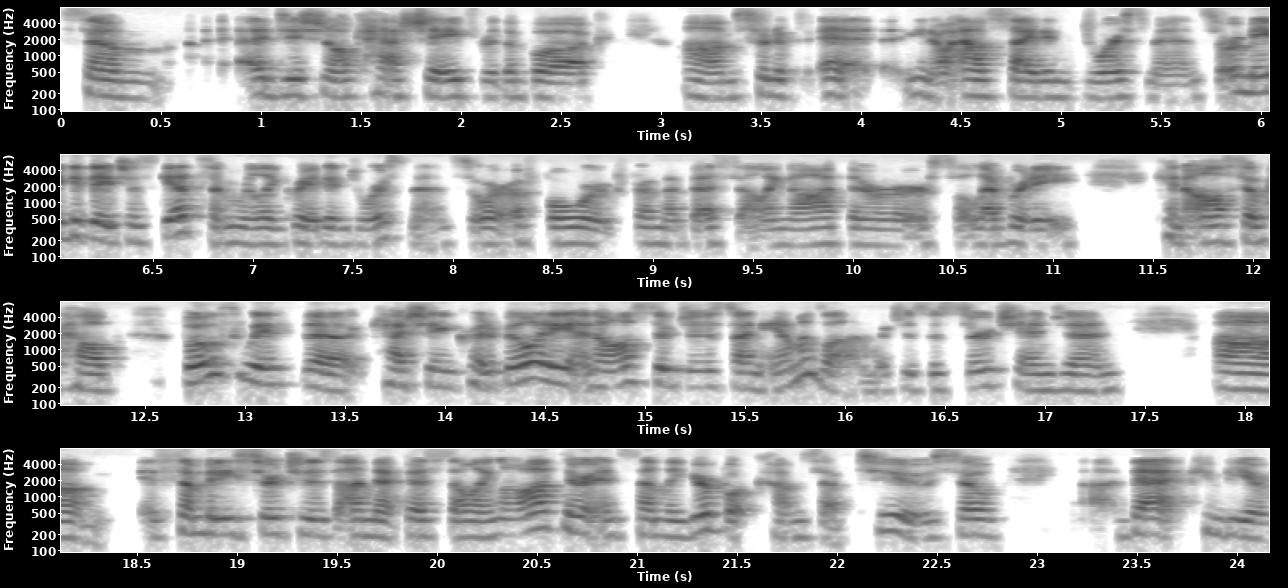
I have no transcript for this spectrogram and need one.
some additional cachet for the book. Um, sort of, uh, you know, outside endorsements, or maybe they just get some really great endorsements, or a forward from a best-selling author or celebrity can also help both with the cachet credibility, and also just on Amazon, which is a search engine. Um, somebody searches on that best-selling author and suddenly your book comes up too. So uh, that can be a,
